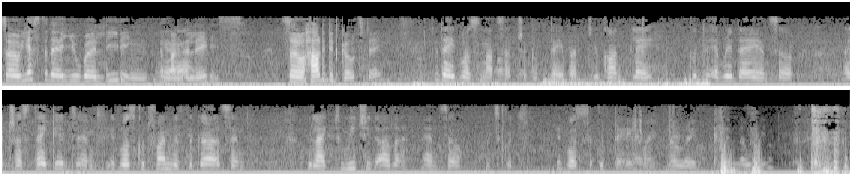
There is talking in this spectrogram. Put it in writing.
So yesterday you were leading among the ladies. So how did it go today? Today it was not such a good day, but you can't play good every day, and so I just take it. And it was good fun with the girls, and we like to meet each other, and so it's good. It was a good day anyway. No rain, no wind.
